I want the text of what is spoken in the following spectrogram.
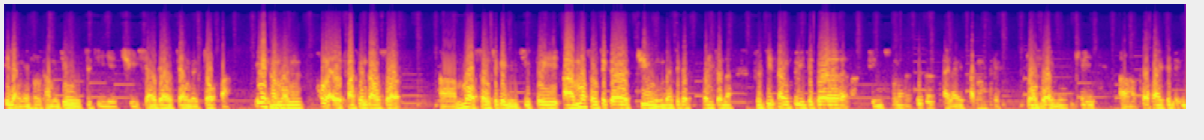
一两年后，他们就自己也取消掉这样的做法。因为他们后来也发现到说，啊，没收这个游击队啊，没收这个居民的这个身份证呢，实际上对这个群众呢，就是带来伤害多过于去啊破坏这个移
